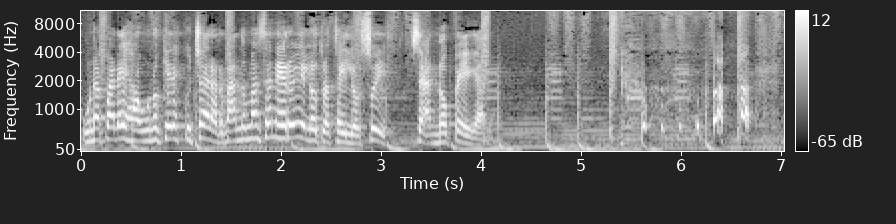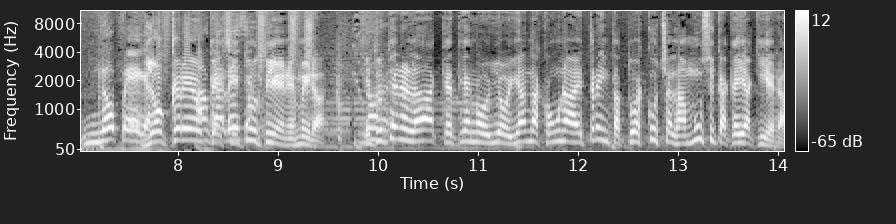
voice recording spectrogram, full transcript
una pareja, uno quiere escuchar a Armando Manzanero y el otro a Taylor Swift. O sea, no pegan. No pega. Yo creo que si tú tienes, mira, si tú tienes la edad que tengo yo y andas con una de 30, tú escuchas la música que ella quiera.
